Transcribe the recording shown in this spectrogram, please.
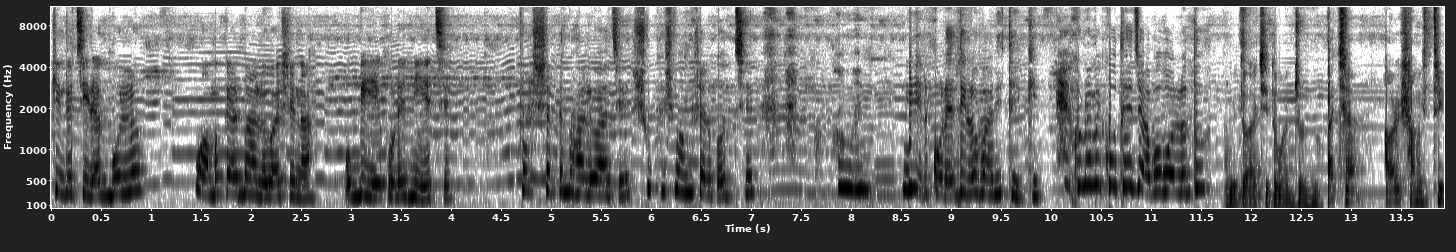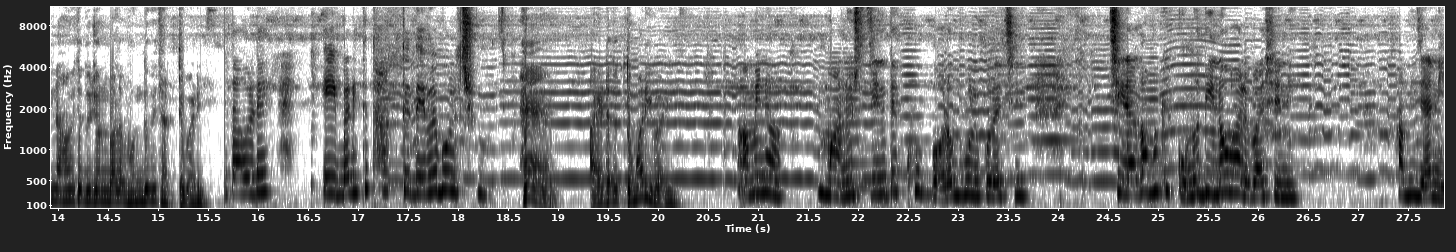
কিন্তু চিরাগ বলল, ও আমাকে আর ভালোবাসে না। ও বিয়ে করে নিয়েছে। তার সাথে ভালো আছে, সুখে সংসার করছে। আমায় বের করে দিল বাড়ি থেকে। এখন আমি কোথায় যাব বলো তো? আমি তো আছি তোমার জন্য। আচ্ছা আমরা স্বামী স্ত্রী না হয়তো দুজন ভালো বন্ধু হয়ে থাকতে পারি। তাহলে এই বাড়িতে থাকতে দেবে বলছো? হ্যাঁ আর এটা তো তোমারই বাড়ি। আমি না মানুষ চিনতে খুব বড় ভুল করেছি। চিরাগ আমাকে কোনো দিনও ভালোবাসেনি। আমি জানি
